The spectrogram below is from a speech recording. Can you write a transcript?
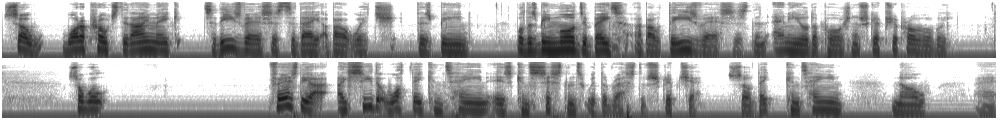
So, what approach did I make to these verses today about which there's been well there's been more debate about these verses than any other portion of scripture probably. So, well, firstly, I, I see that what they contain is consistent with the rest of Scripture. So they contain no uh,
